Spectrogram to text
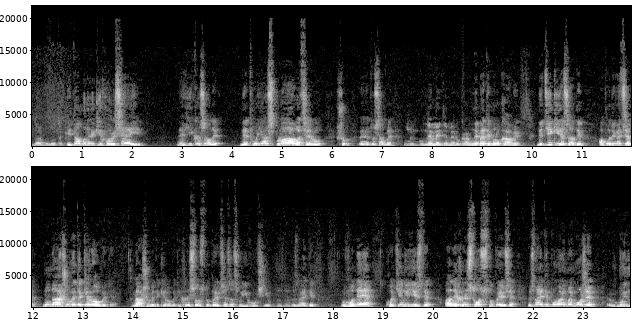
Да, було таке. І там були такі фарисеї, які казали, не твоя справа це що, е, то саме, Не митими руками. не митими руками. Не тільки ясати, а подивитися, ну нащо ви таке робите? Нащо ви таке робите? Христос вступився за своїх учнів. Ви знаєте, вони хотіли їсти, але Христос вступився. Ви знаєте, порой ми може, він,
